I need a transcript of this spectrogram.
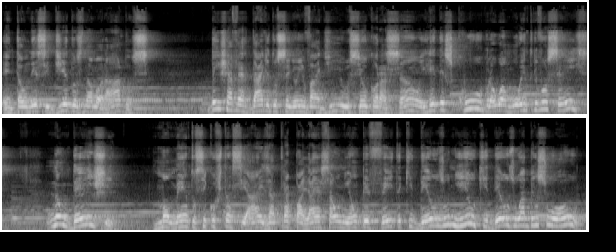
Então, nesse dia dos namorados, Deixe a verdade do Senhor invadir o seu coração e redescubra o amor entre vocês. Não deixe momentos circunstanciais atrapalhar essa união perfeita que Deus uniu, que Deus o abençoou.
